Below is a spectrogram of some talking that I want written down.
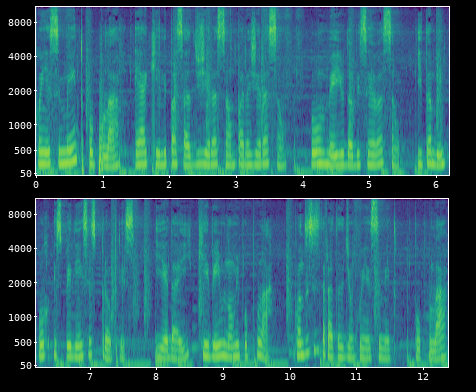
Conhecimento popular é aquele passado de geração para geração, por meio da observação e também por experiências próprias, e é daí que vem o nome popular. Quando se trata de um conhecimento popular,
